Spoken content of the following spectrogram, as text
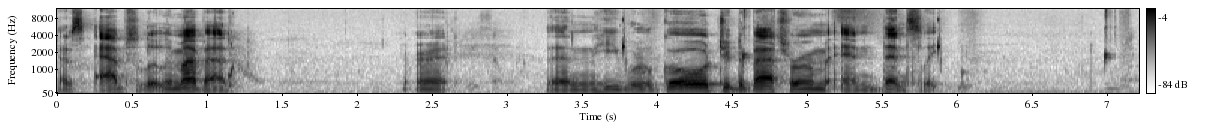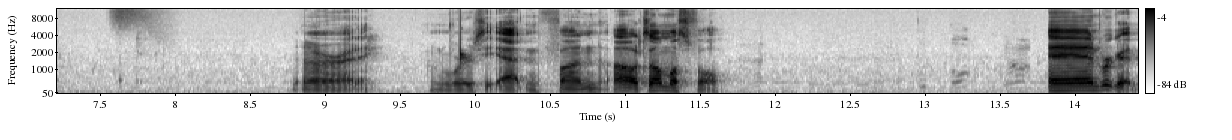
That's absolutely my bad. Alright. Then he will go to the bathroom and then sleep. Alrighty. And where's he at in fun? Oh, it's almost full. And we're good.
